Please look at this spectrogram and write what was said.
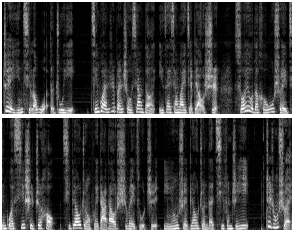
这也引起了我的注意。尽管日本首相等一再向外界表示，所有的核污水经过稀释之后，其标准会达到世卫组织饮用水标准的七分之一，这种水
